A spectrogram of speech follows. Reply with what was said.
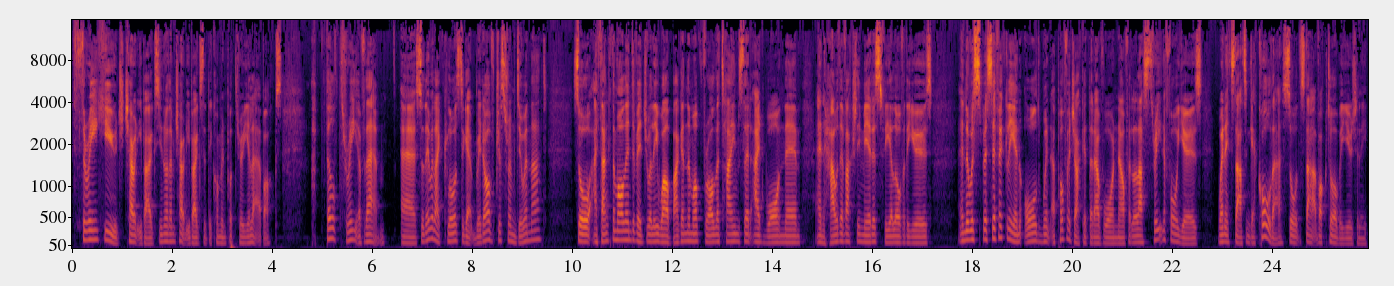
three huge charity bags. You know them charity bags that they come and put through your letterbox I filled three of them. Uh, so they were like clothes to get rid of just from doing that. So I thanked them all individually while bagging them up for all the times that I'd worn them and how they've actually made us feel over the years. And there was specifically an old winter puffer jacket that I've worn now for the last three to four years when it starts to get colder, so the start of October usually.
